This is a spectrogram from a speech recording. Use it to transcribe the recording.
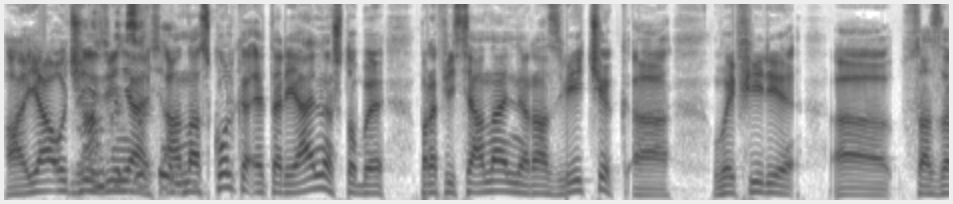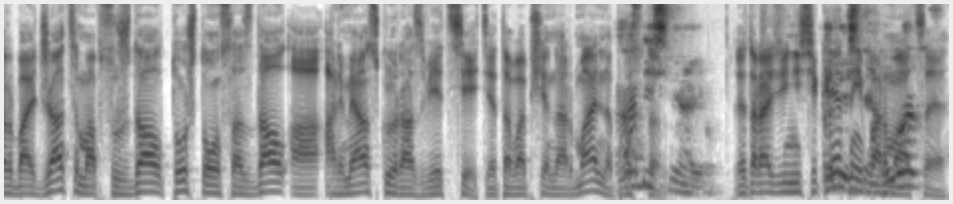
А я очень извиняюсь, а насколько это реально, чтобы профессиональный разведчик а, в эфире а, с азербайджанцем обсуждал то, что он создал а, армянскую разведсеть? Это вообще нормально? Просто... Объясняю. Это разве не секретная Объясняю. информация?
